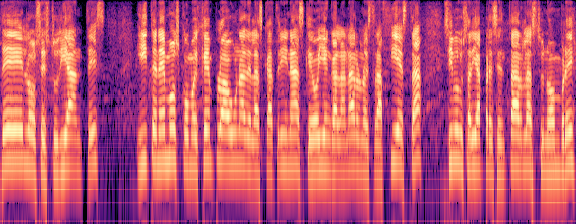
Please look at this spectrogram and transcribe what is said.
de los estudiantes y tenemos como ejemplo a una de las Catrinas que hoy engalanaron nuestra fiesta. Sí me gustaría presentarlas, tu nombre.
